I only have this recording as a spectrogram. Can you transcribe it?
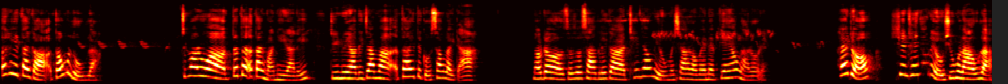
အဲ့ဒီအတိုက်ကအတော့မလို့ဘူးလားကျမတို့ကတက်တက်အတိုက်မှာနေတာလေ ဒီနေရာဒီကြမှာအသားအစ်စ်ကိုစောက်လိုက်တာနောက်တော့ဇောဇောစာကလေးကထင်းချောင်းတွေကိုမရှာတော့ဘဲနဲ့ပြန်ရောက်လာတော့တယ်ဟဲ့တော့ရှင်ထင်းချောင်းတွေကိုယူမလာဘူးလား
